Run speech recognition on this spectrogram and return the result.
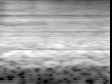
Right.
